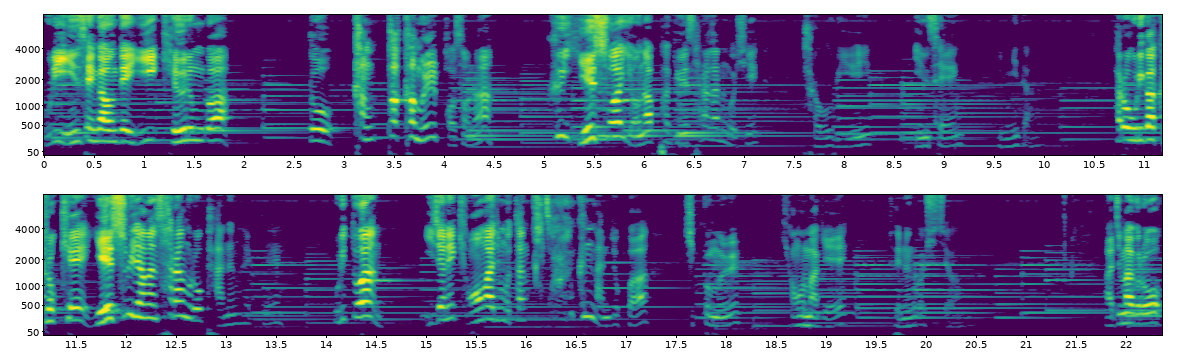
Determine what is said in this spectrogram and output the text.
우리 인생 가운데 이 게으름과 또 강팍함을 벗어나 그 예수와 연합하기 위해 살아가는 것이 바로 우리 인생입니다. 바로 우리가 그렇게 예수를 향한 사랑으로 반응할 때 우리 또한 이전에 경험하지 못한 가장 큰 만족과 기쁨을 경험하게 되는 것이죠. 마지막으로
